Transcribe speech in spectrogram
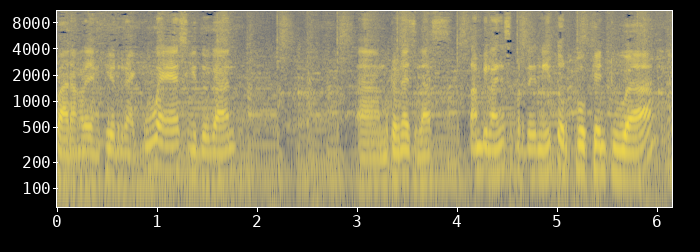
barang yang di request gitu kan nah, mudah-mudahan jelas tampilannya seperti ini turbo gen 2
